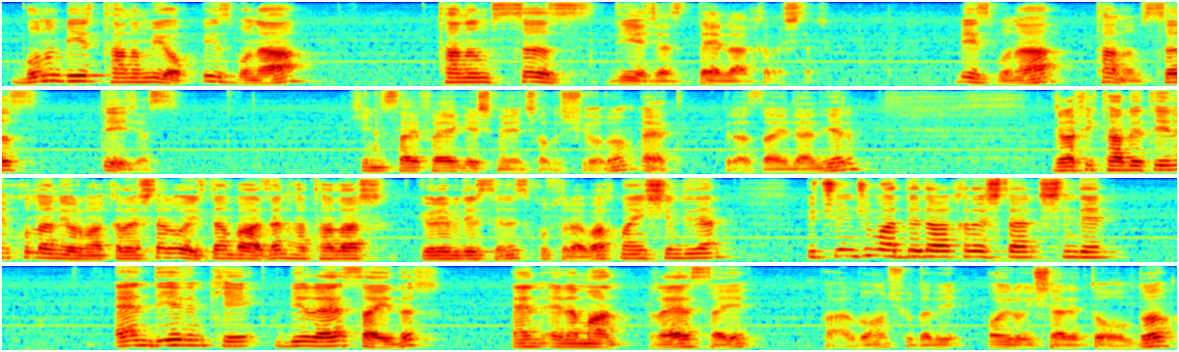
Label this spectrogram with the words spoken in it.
Bunun bir tanımı yok. Biz buna tanımsız diyeceğiz değerli arkadaşlar. Biz buna tanımsız diyeceğiz. İkinci sayfaya geçmeye çalışıyorum. Evet biraz daha ilerleyelim. Grafik tabletini kullanıyorum arkadaşlar. O yüzden bazen hatalar görebilirsiniz. Kusura bakmayın şimdiden. Üçüncü maddede arkadaşlar şimdi n diyelim ki bir reel sayıdır. n eleman reel sayı. Pardon şurada bir euro işareti oldu.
